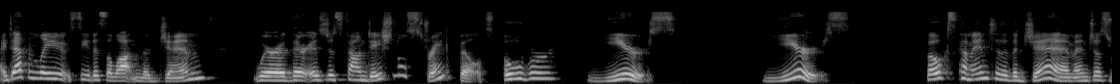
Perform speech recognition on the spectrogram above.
i definitely see this a lot in the gym where there is just foundational strength built over years years. Folks come into the gym and just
